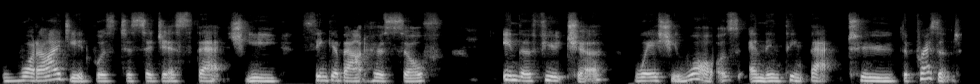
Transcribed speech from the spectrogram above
what I did was to suggest that she think about herself in the future where she was and then think back to the present.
